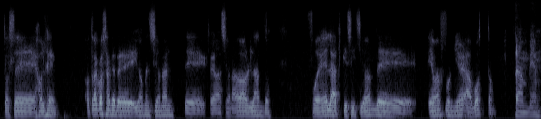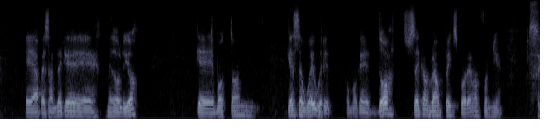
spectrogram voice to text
Entonces, Jorge, otra cosa que te iba a mencionar de, relacionado a Orlando fue la adquisición de Evan Fournier a Boston. También. Eh, a pesar de que me dolió que Boston gets away with it. Como que dos second round picks por Evan Fournier. Sí,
